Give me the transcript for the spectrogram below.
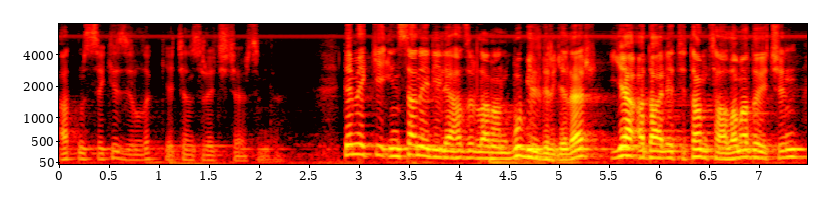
68 yıllık geçen süreç içerisinde. Demek ki insan eliyle hazırlanan bu bildirgeler ya adaleti tam sağlamadığı için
